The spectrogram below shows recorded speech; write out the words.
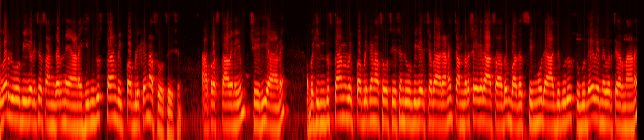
ഇവർ രൂപീകരിച്ച സംഘടനയാണ് ഹിന്ദുസ്ഥാൻ റിപ്പബ്ലിക്കൻ അസോസിയേഷൻ. ആ പ്രസ്താവനയും ശരിയാണ്. അപ്പോൾ ഹിന്ദുസ്ഥാൻ റിപ്പബ്ലിക്കൻ അസോസിയേഷൻ രൂപീകരിച്ചത് ആരാണ്? ചന്ദ്രശേഖർ ആസാദും ഭഗത് സിംഗും രാജ്ഗുരു സുഖദേവ് എന്നിവർ ചേർന്നാണ്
